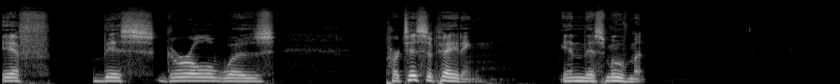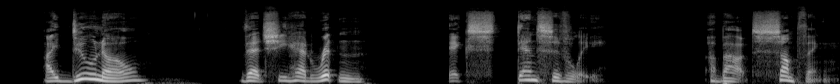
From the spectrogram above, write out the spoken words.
if this girl was participating in this movement. I do know that she had written extensively about something,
